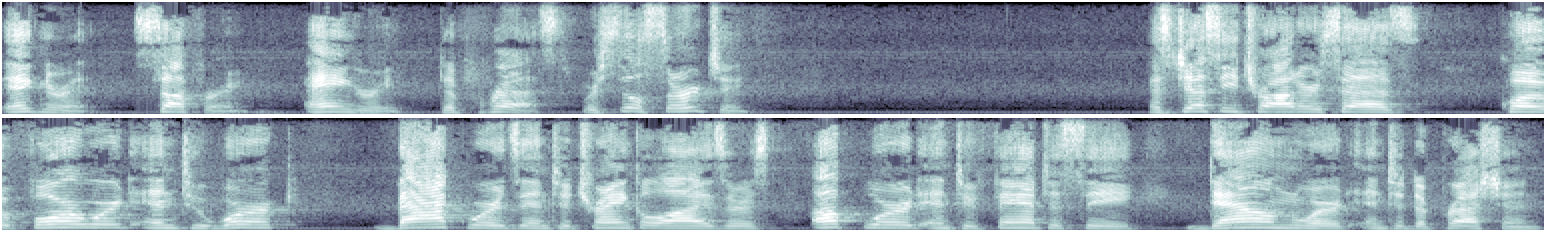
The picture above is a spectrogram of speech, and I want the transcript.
ignorant, suffering, angry, depressed. We're still searching. As Jesse Trotter says, quote, forward into work, backwards into tranquilizers, upward into fantasy, downward into depression,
